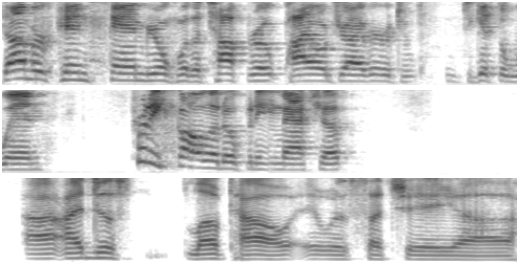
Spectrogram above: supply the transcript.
Dahmer pinned Samuel with a top rope pile driver to, to get the win. Pretty solid opening matchup. Uh, I just loved how it was such a uh,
